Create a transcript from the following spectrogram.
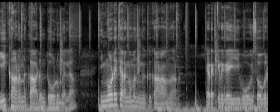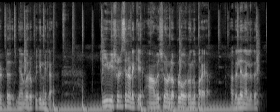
ഈ കാണുന്ന കാടും തോടും എല്ലാം ഇങ്ങോട്ടേക്ക് ഇറങ്ങുമ്പോൾ നിങ്ങൾക്ക് കാണാവുന്നതാണ്. ഇടയ്ക്കിടയ്ക്ക് ഈ വോയിസ് ഓവർ ഇട്ട് ഞാൻ വെറുപ്പിക്കുന്നില്ല. ഈ വിഷ്വൽസിനിടയ്ക്ക് ആവശ്യമുള്ളപ്പോൾ ഓരോന്ന് പറയാം. അതല്ലേ നല്ലത്?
